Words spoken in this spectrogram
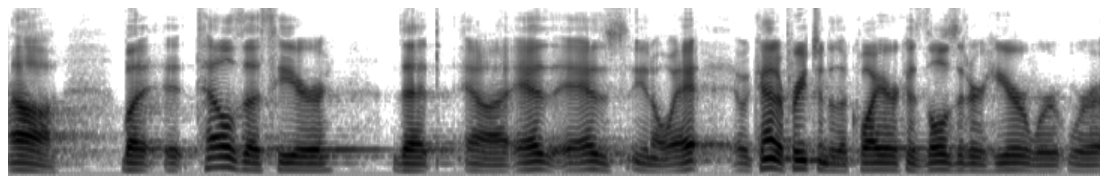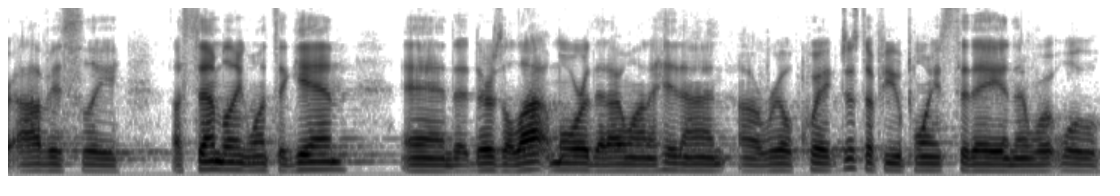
Uh, but it tells us here that uh, as, as, you know, we're kind of preaching to the choir because those that are here, we're, we're obviously assembling once again. And there's a lot more that I want to hit on uh, real quick. Just a few points today, and then we'll, we'll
